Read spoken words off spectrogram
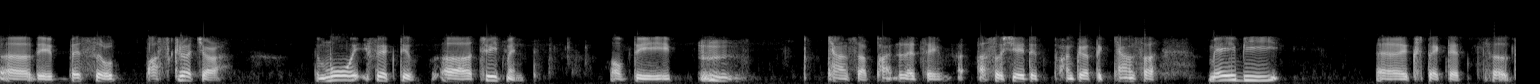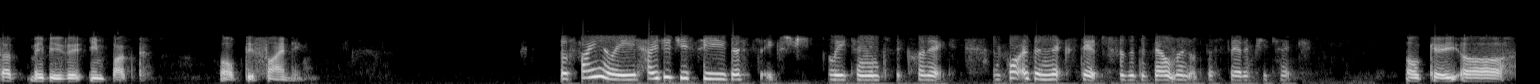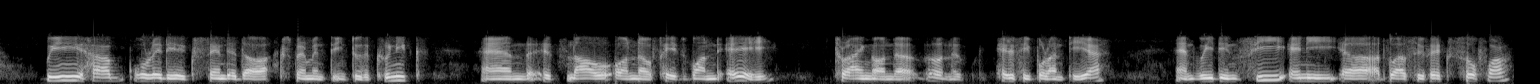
uh, the vessel vasculature, the more effective uh, treatment of the cancer, let's say associated pancreatic cancer, may be uh, expected. So that may be the impact of this finding. So finally, how did you see this extrapolating into the clinic, and what are the next steps for the development of this therapeutic? Okay, uh, we have already extended our experiment into the clinic, and it's now on a phase 1A, trying on a, on a healthy volunteer, and we didn't see any uh, adverse effects so far.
